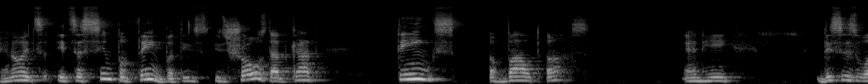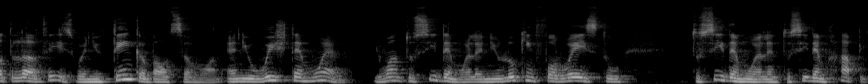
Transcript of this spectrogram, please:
you know it's it's a simple thing but it's, it shows that god thinks about us. And he this is what love is. When you think about someone and you wish them well you want to see them well and you're looking for ways to to see them well and to see them happy.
